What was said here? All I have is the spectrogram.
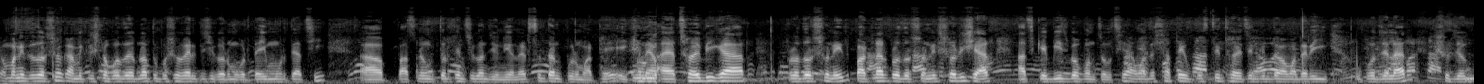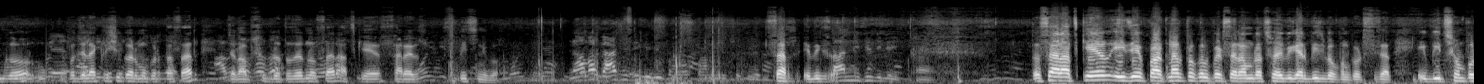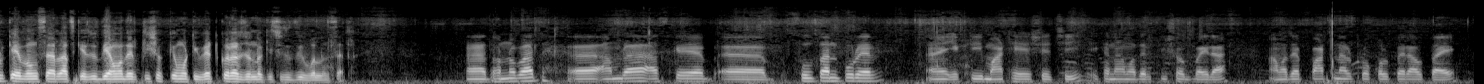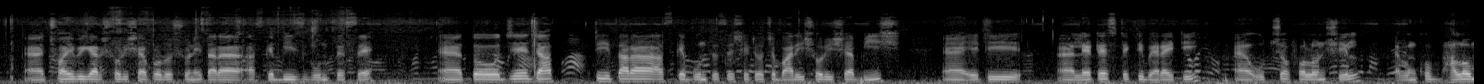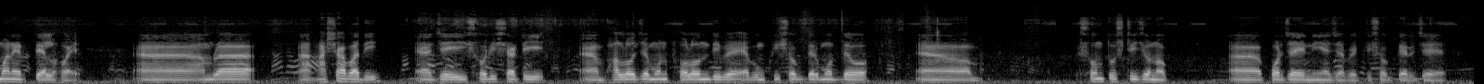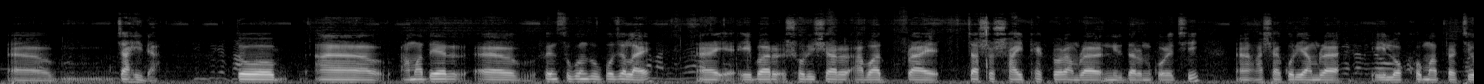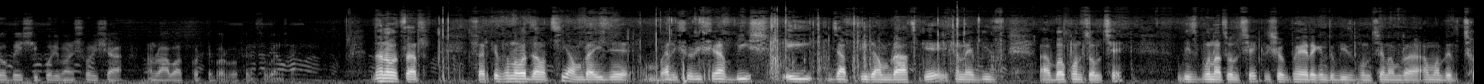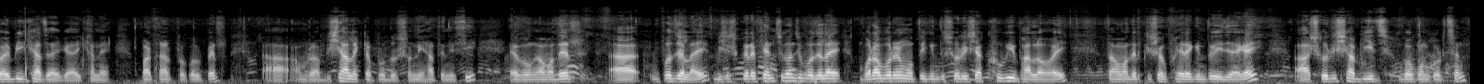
সম্মানিত দর্শক আমি কৃষ্ণপদ দেবনাথ উপসহকারী কৃষি কর্মকর্তা এই মুহূর্তে আছি পাঁচ নং উত্তর ফেন্সিগঞ্জ ইউনিয়নের সুলতানপুর মাঠে। এখানে ছয় বিঘার প্রদর্শনীর পার্টনার প্রদর্শনীর সরিষার আজকে বীজ বপন চলছে। আমাদের সাথে উপস্থিত হয়েছেন কিন্তু আমাদের এই উপজেলার সুযোগ্য উপজেলা কৃষি কর্মকর্তা স্যার জনাব সুব্রত দেবনাথ স্যার। আজকে স্যারের স্পিচ নিব। স্যার এদিকে স্যার। তো স্যার, আজকের এই যে পার্টনার প্রকল্পের স্যার, আমরা ছয় বিঘার বীজ বপন করছি স্যার। এই বীজ সম্পর্কে এবং স্যার, আজকে যদি আমাদের কৃষককে মোটিভেট করার জন্য কিছু যদি বলেন স্যার। ধন্যবাদ। আমরা আজকে সুলতানপুরের একটি মাঠে এসেছি। এখানে আমাদের কৃষক ভাইরা, আমাদের পার্টনার প্রকল্পের আওতায় ছয় বিঘার সরিষা প্রদর্শনী তারা আজকে বীজ বুনতেছে। তো যে জাতটি তারা আজকে বুনতেছে, সেটি হচ্ছে বাড়ি সরিষা বিষ এটি লেটেস্ট একটি ভ্যারাইটি উচ্চ ফলনশীল এবং খুব ভালো মানের তেল হয়। আমরা আশাবাদী যে এই সরিষাটি ভালো যেমন ফলন দিবে এবং কৃষকদের মধ্যেও সন্তুষ্টিজনক পর্যায়ে নিয়ে যাবে কৃষকদের যে চাহিদা। তো আমাদের ফেন্সুগঞ্জ উপজেলায় এবার সরিষার আবাদ প্রায় চারশো ষাট হেক্টর আমরা নির্ধারণ করেছি। আশা করি আমরা এই লক্ষ্যমাত্রার চেয়েও বেশি পরিমাণ সরিষা আমরা আবাদ করতে পারব ফেন্সুগঞ্জে। ধন্যবাদ, স্যার। স্যারকে ধন্যবাদ জানাচ্ছি। আমরা এই যে বাড়ি সরিষা বিষ, এই জাতির আমরা আজকে এখানে বীজ বপন চলছে। বীজ বোনা চলছে। কৃষক ভাইয়েরা কিন্তু বীজ বুনছেন। আমরা আমাদের ছয় বিঘা জায়গা এখানে পার্টনার প্রকল্পের আমরা বিশাল একটা প্রদর্শনী হাতে নিছি এবং আমাদের উপজেলায়, বিশেষ করে ফেঞ্চুগঞ্জ উপজেলায় বরাবরের মতোই কিন্তু সরিষা খুবই ভালো হয়। তো আমাদের কৃষক ভাইয়েরা কিন্তু এই জায়গায় সরিষা বীজ বপন করছেন।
